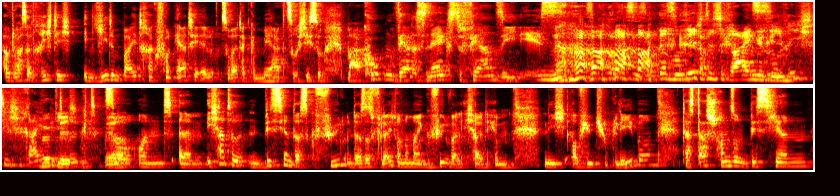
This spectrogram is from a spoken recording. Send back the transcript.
Aber du hast halt richtig in jedem Beitrag von RTL und so weiter gemerkt, so richtig so, mal gucken, wer das nächste Fernsehen ist. hat er so richtig so reingerieben. Richtig reingedrückt. Wirklich, So, ja. und ähm, ich hatte ein bisschen das Gefühl, und das ist vielleicht auch nur mein Gefühl, weil ich halt eben nicht auf YouTube lebe, dass das schon so ein bisschen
